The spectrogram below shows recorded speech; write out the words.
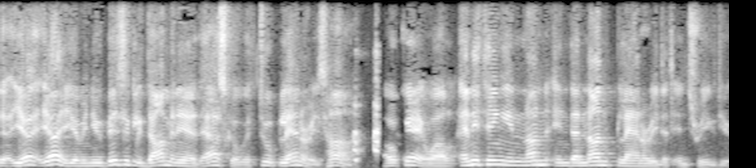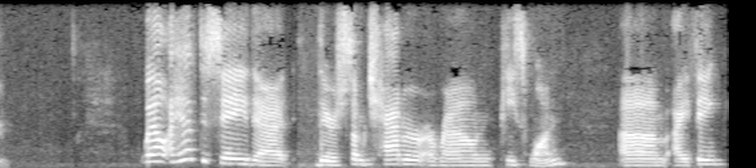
yeah, yeah. I mean, you basically dominated ASCO with two plenaries, huh? okay. Well, anything in non in the non-plenary that intrigued you? Well, I have to say that there's some chatter around PEACE one. Um, I think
